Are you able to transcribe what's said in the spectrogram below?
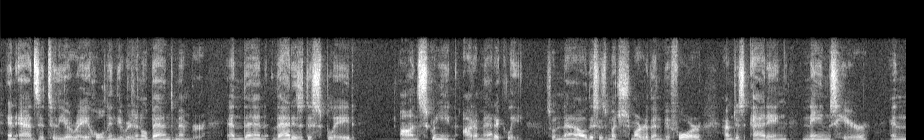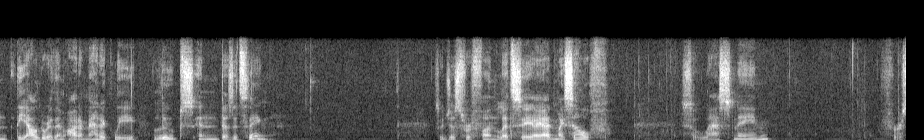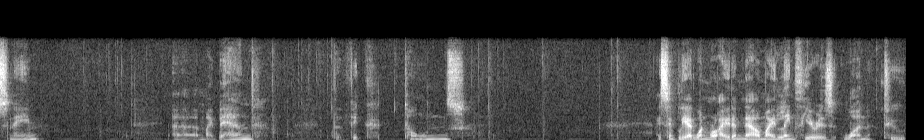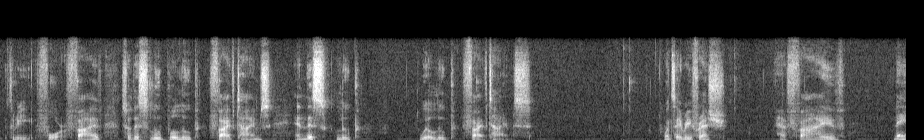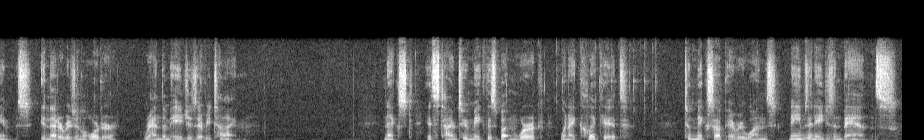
and adds it to the array holding the original band member and then that is displayed on screen automatically. So now this is much smarter than before. I'm just adding names here and the algorithm automatically loops and does its thing. So just for fun, let's say I add myself. So last name, first name, uh, my band, the Vic tones. I simply add one more item. Now my length here is 1, 2, 3, 4, 5. So this loop will loop 5 times, and this loop will loop 5 times. Once I refresh, I have 5 names in that original order, random ages every time. Next, it's time to make this button work when I click it to mix up everyone's names and ages and bands.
